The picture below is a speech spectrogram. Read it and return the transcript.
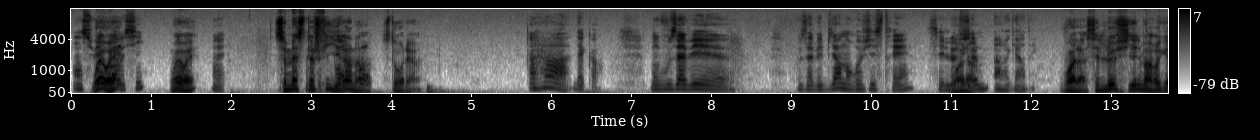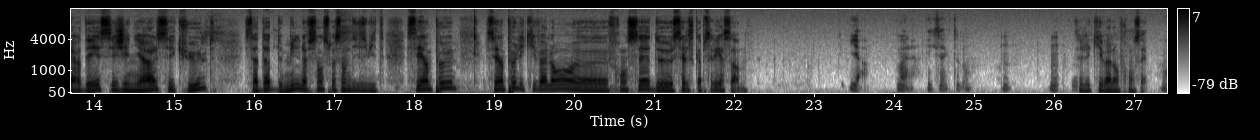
en Ouais, suédois ouais. aussi. Ouais, ouais. Ouais. Semesterfirarna, Bon, bon. står det. Ah ah, d'accord. Bon, vous avez, euh, vous avez bien enregistré. C'est le Voilà. film à regarder. Voilà, c'est le film à regarder, c'est génial, c'est culte. Ça date de 1978. C'est un peu, c'est un peu l'équivalent euh, français de Sällskapsresan. Voilà, exactement. C'est l'équivalent français. Ouais.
